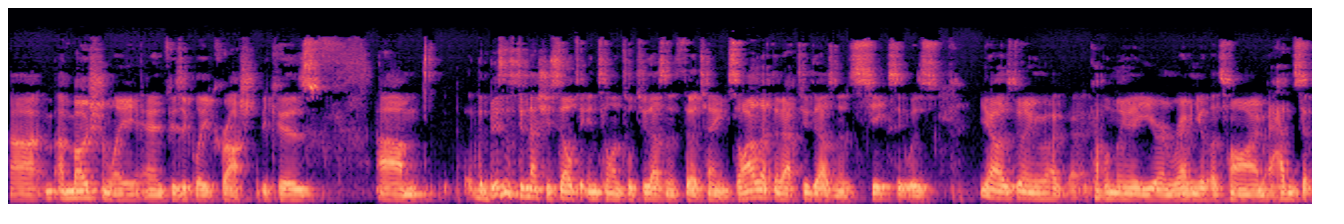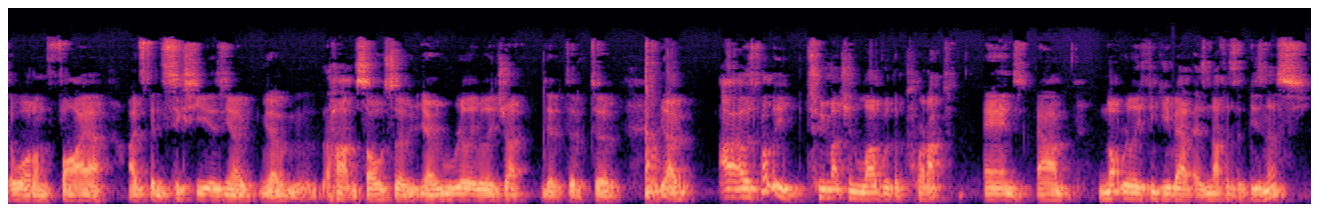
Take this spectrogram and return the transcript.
uh, emotionally and physically crushed, because um, the business didn't actually sell to Intel until 2013. So I left in about 2006. It was, you know, I was doing a, a couple million a year in revenue at the time. I hadn't set the world on fire. I'd spent six years, you know, you know, heart and soul, sort of, you know, really, really trying to, to, you know, I was probably too much in love with the product and um, not really thinking about it as enough as a business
